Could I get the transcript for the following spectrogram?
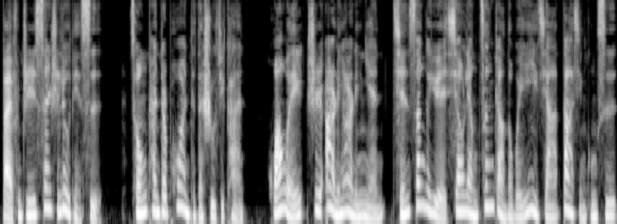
百分之三十六点四。从 Counterpoint 的数据看，华为是二零二零年前三个月销量增长的唯一一家大型公司，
